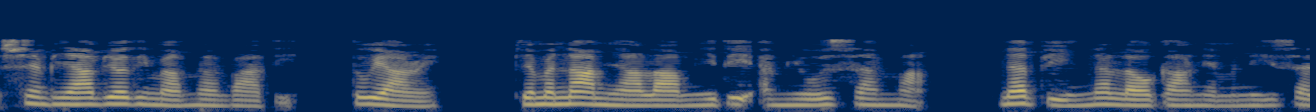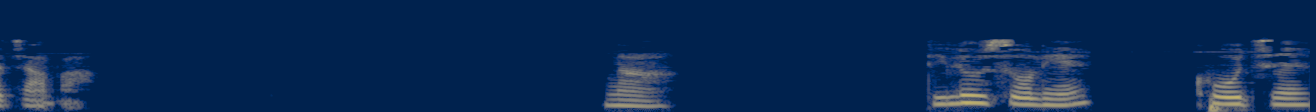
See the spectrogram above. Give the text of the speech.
အရှင်ဘုရားပြောသည်မှာမှန်ပါသည်တို့ရတွင်ဗြဟ္မဏများလောက်မည်သည့်အမျိုးဆက်မှနတ်ပြည်နတ်လောကနှင့်မနီးစပ်ကြပါငါဒီလိုဆိုလျင်ခိုးခြင်း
